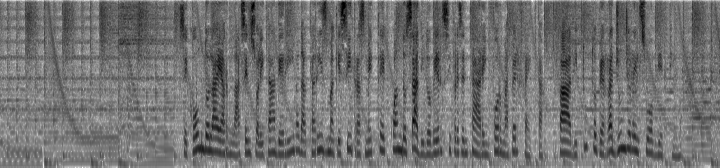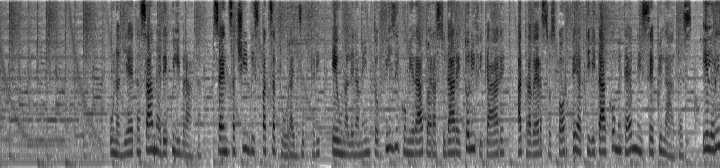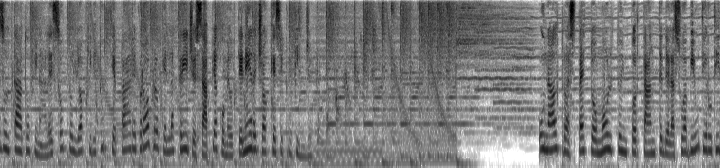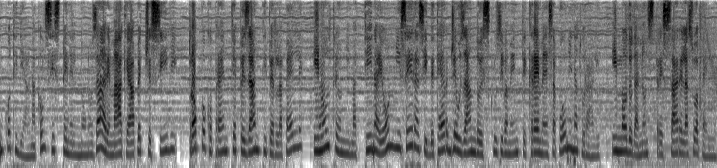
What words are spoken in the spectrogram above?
Secondo Laird la sensualità deriva dal carisma che si trasmette e quando sa di doversi presentare in forma perfetta, fa di tutto per raggiungere il suo obiettivo. Una dieta sana ed equilibrata, senza cibi spazzatura e zuccheri, e un allenamento fisico mirato a rassudare e tonificare, attraverso sport e attività come tennis e pilates, il risultato finale è sotto gli occhi di tutti e pare proprio che l'attrice sappia come ottenere ciò che si prefigge. Un altro aspetto molto importante della sua beauty routine quotidiana consiste nel non usare make-up eccessivi, troppo coprenti e pesanti per la pelle, inoltre ogni mattina e ogni sera si deterge usando esclusivamente creme e saponi naturali, in modo da non stressare la sua pelle.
